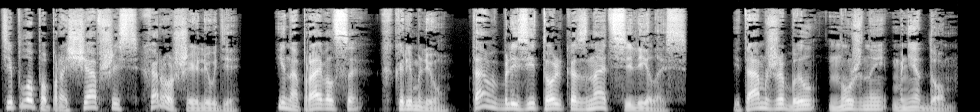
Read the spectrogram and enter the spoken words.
тепло попрощавшись, хорошие люди, и направился к Кремлю. Там вблизи только знать селилась, и там же был нужный мне дом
